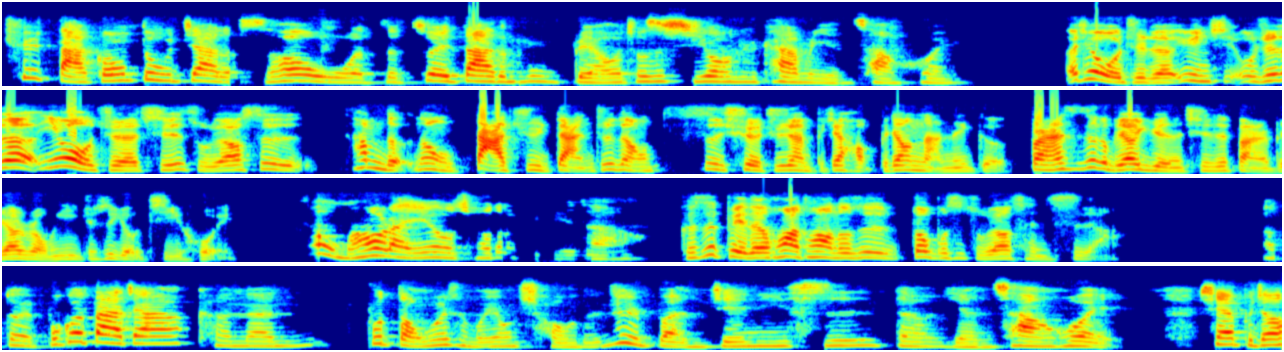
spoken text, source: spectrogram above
去打工度假的时候，我的最大的目标就是希望去看他们演唱会。而且我觉得运气，我觉得因为我觉得其实主要是。他们的那种大巨蛋，就那种四区的巨蛋比较好，比较难。那个本来是这个比较远的，其实反而比较容易，就是有机会。那我们后来也有抽到别的，可是别的话通常都是都不是主要城市啊。啊，对。不过大家可能不懂为什么用抽的。日本杰尼斯的演唱会现在不叫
